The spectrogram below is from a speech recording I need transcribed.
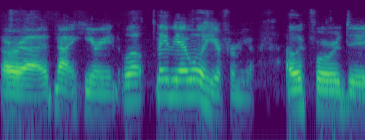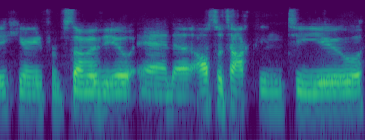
or uh, not hearing. Well, maybe I will hear from you. I look forward to hearing from some of you and uh, also talking to you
